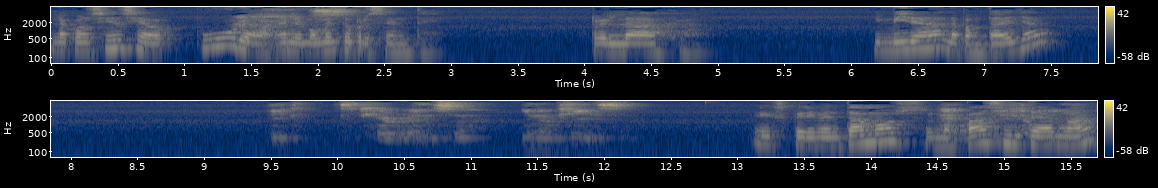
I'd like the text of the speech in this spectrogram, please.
la conciencia pura en el momento presente. Relaja. Y mira la pantalla. Experimentamos la paz interna.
